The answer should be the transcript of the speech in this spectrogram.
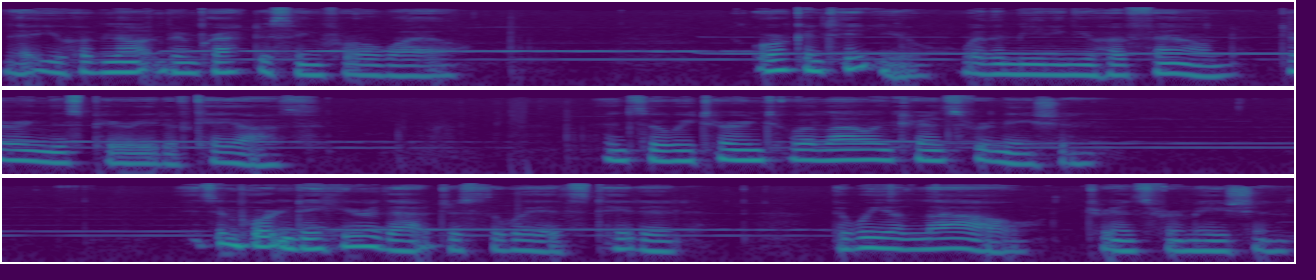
that you have not been practicing for a while, or continue with a meaning you have found during this period of chaos. And so we turn to allowing transformation. It's important to hear that just the way it's stated, that we allow transformation.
